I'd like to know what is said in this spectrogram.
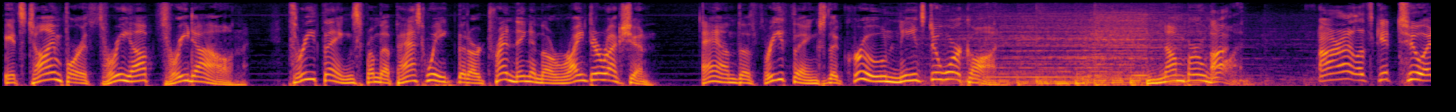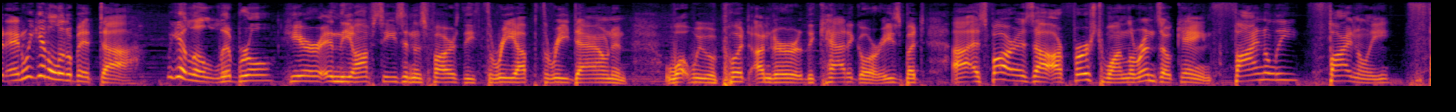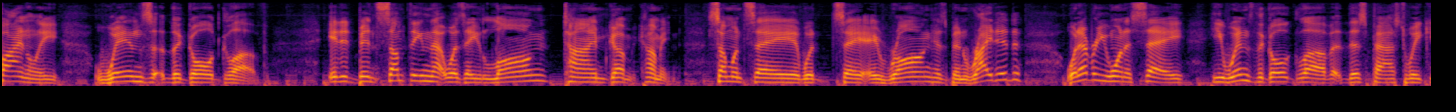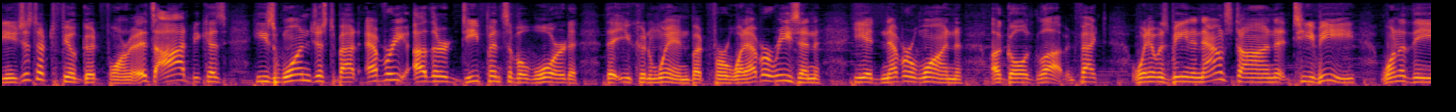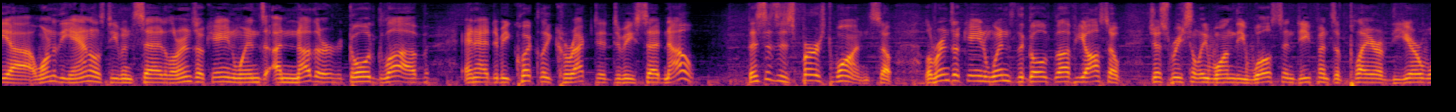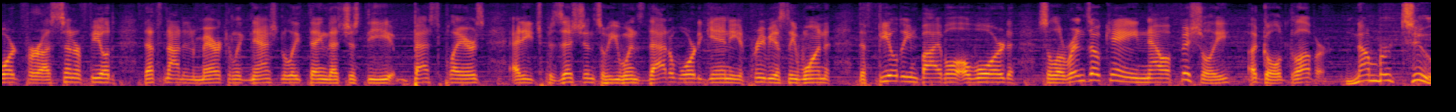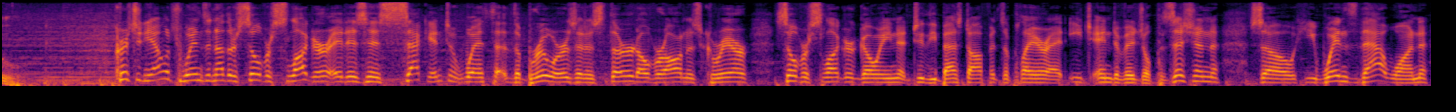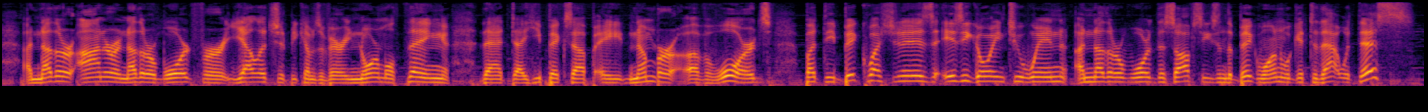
It's time for Three Up, Three Down. Three things from the past week that are trending in the right direction. And the three things the crew needs to work on. Number one. Uh, all right, let's get to it. And we get a little bit uh, we get a little liberal here in the off season as far as the three up, three down, and what we would put under the categories. But uh, as far as uh, our first one, Lorenzo Cain finally, finally, finally wins the Gold Glove. It had been something that was a long time coming. Someone say would say a wrong has been righted. Whatever you want to say, he wins the Gold Glove this past week, and you just have to feel good for him. It's odd because he's won just about every other defensive award that you can win, but for whatever reason, he had never won a Gold Glove. In fact, when it was being announced on TV, one of the uh, one of the analysts even said Lorenzo Cain wins another Gold Glove and had to be quickly corrected to be said, no, this is his first one. So Lorenzo Cain wins the Gold Glove. He also just recently won the Wilson Defensive Player of the Year award for uh, center field. That's not an American League, National League thing. That's just the best players at each position. So he wins that award again. He had previously won the Fielding Bible Award. So Lorenzo Cain now officially a Gold Glover. Number two. Christian Yelich wins another Silver Slugger. It is his second with the Brewers and his third overall in his career. Silver Slugger going to the best offensive player at each individual position. So he wins that one. Another honor, another award for Yelich. It becomes a very normal thing that uh, he picks up a number of awards. But the big question is is he going to win another award this offseason? The big one. We'll get to that with this.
